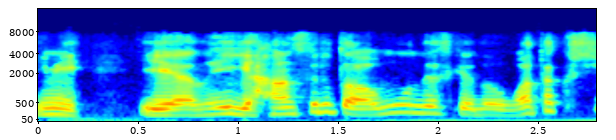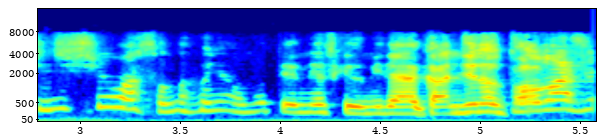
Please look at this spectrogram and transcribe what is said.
意味、いや、あの、意義反するとは思うんですけど、私自身はそんなふうには思ってるんですけど、みたいな感じの遠回しい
